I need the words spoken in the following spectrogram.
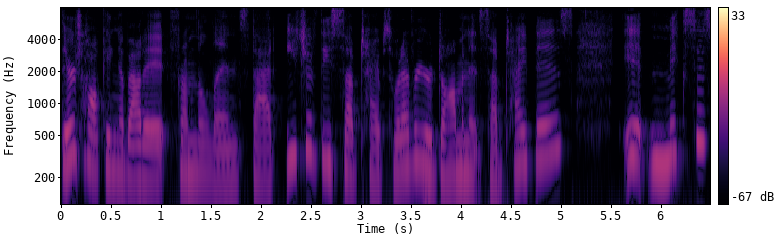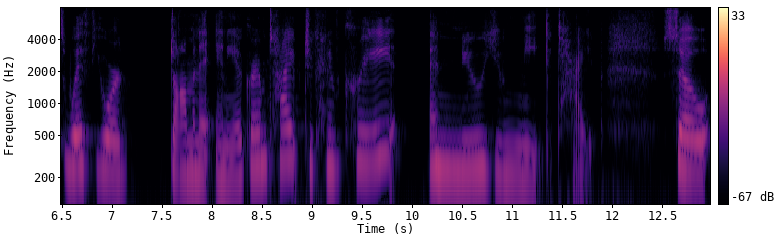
they're talking about it from the lens that each of these subtypes, whatever your dominant subtype is, it mixes with your dominant Enneagram type to kind of create a new unique type. So,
